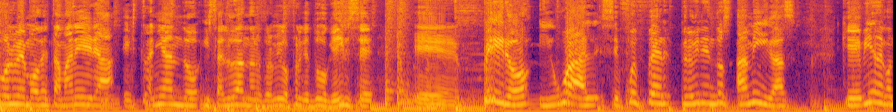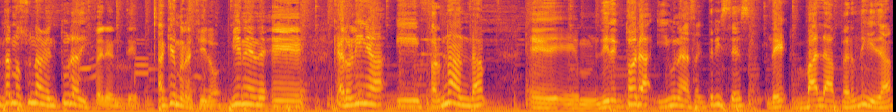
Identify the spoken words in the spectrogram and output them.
Volvemos de esta manera, extrañando y saludando a nuestro amigo Fer que tuvo que irse. Eh, pero igual se fue Fer, pero vienen dos amigas que vienen a contarnos una aventura diferente. ¿A qué me refiero? Vienen eh, Carolina y Fernanda, eh, directora y una de las actrices de Bala Perdida.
